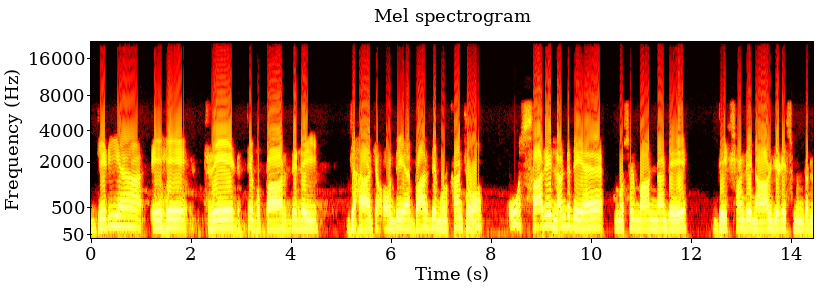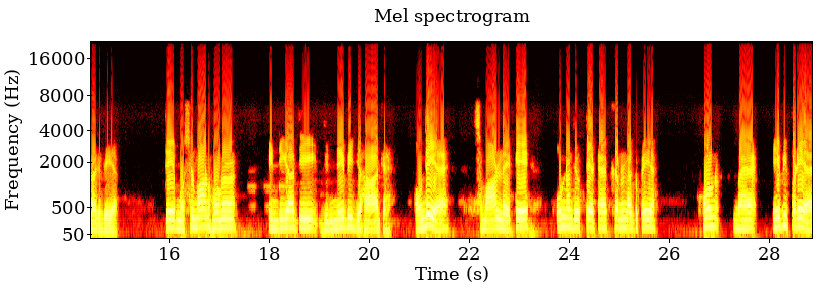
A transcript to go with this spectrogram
ਜਿਹੜੀਆਂ ਇਹ ਟ੍ਰੇਡ ਤੇ ਵਪਾਰ ਦੇ ਲਈ ਜਹਾਜ਼ ਆਉਂਦੇ ਆ ਬਾਹਰ ਦੇ ਮੁਲਕਾਂ ਚੋਂ, ਉਹ ਸਾਰੇ ਲੰਘਦੇ ਆ ਮੁਸਲਮਾਨਾਂ ਦੇ ਦੇਸ਼ਾਂ ਦੇ ਨਾਲ ਜਿਹੜੇ ਸਮੁੰਦਰ ਲੱਗਦੇ ਆ। ਤੇ ਮੁਸਲਮਾਨ ਹੁਣ ਇੰਡੀਆ ਦੀ ਜਿੰਨੇ ਵੀ ਜਹਾਜ਼ ਆਉਂਦੇ ਆ, ਸਮਾਨ ਲੈ ਕੇ ਉਹਨਾਂ ਦੇ ਉੱਤੇ ਅਟੈਕ ਕਰਨ ਲੱਗ ਪਏ ਆ। ਹੁਣ ਮੈਂ ਇਹ ਵੀ ਪੜ੍ਹਿਆ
